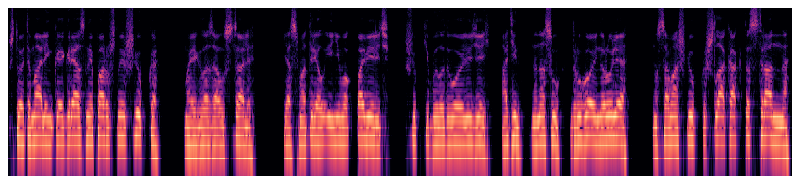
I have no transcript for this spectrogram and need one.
что это маленькая грязная парусная шлюпка. Мои глаза устали. Я смотрел и не мог поверить. В шлюпке было двое людей. Один на носу, другой на руле. Но сама шлюпка шла как-то странно.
